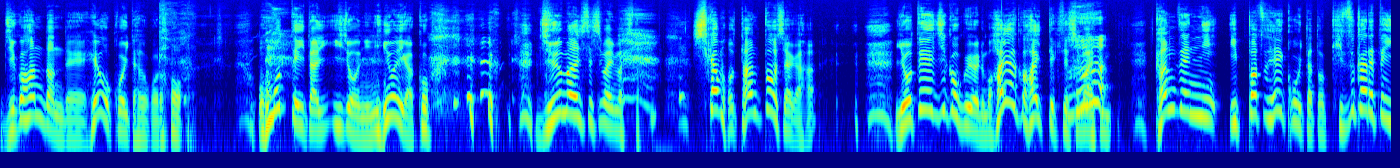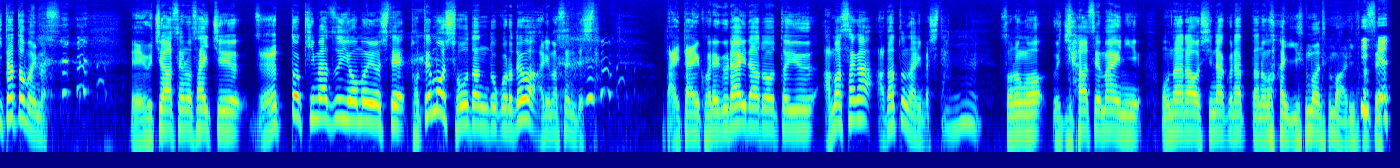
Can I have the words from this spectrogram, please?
自己判断で屁をこいたところ思っていた以上に匂いが濃く充満してしまいました。しかも担当者が予定時刻よりも早く入ってきてしまい完全に一発並行いたと気づかれていたと思います、えー打ち合わせの最中ずっと気まずい思いをしてとても商談どころではありませんでした。だいたいこれぐらいだろうという甘さがあだとなりました。うんその後打ち合わせ前におならをしなくなったのは言うまでもありません。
